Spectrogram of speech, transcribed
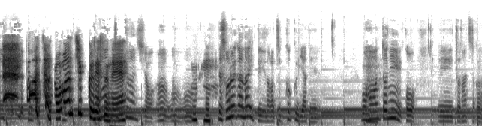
あーちゃんロマンチックですね。なんですよ。うんうんうん。でそれがないっていうのがすっごく嫌で、もう本当にこう、えっ、ー、となんていうのかな、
